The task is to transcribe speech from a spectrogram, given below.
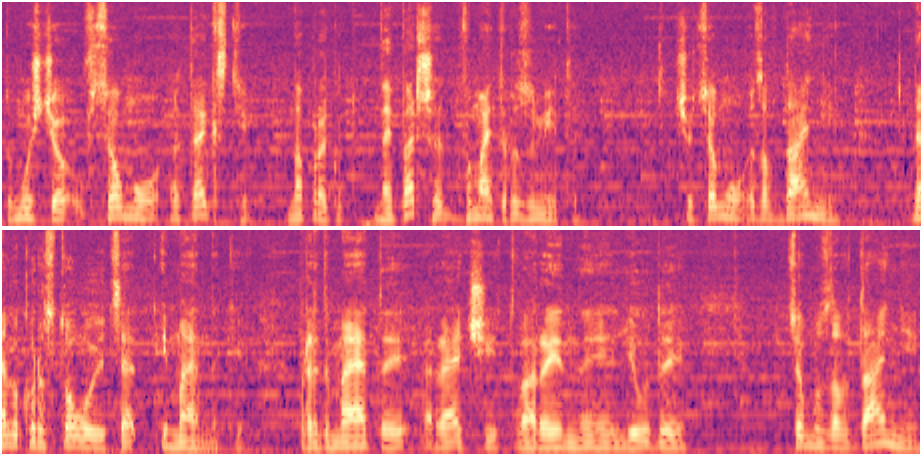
тому що в цьому тексті, наприклад, найперше ви маєте розуміти, що в цьому завданні не використовуються іменники, предмети, речі, тварини, люди. В цьому завданні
